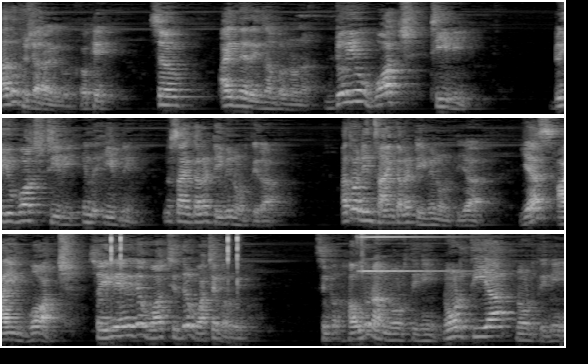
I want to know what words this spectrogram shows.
ಅದು ಹುಷಾರಾಗಿರ್ಬೇಕು ಓಕೆ ಸೊ ಐದನೇದು ಎಕ್ಸಾಂಪಲ್ ನೋಡೋಣ. Do you watch T V do you watch T V in the evening ಸಾಯಂಕಾಲ ಟಿ ವಿ ನೋಡ್ತೀರಾ? ಅಥವಾ ನೀನು ಸಾಯಂಕಾಲ ಟಿ ವಿ ನೋಡ್ತೀಯಾ? ಎಸ್ ಐ ವಾಚ್ ಸೊ ಇಲ್ಲಿ ಏನಿದೆ? ವಾಚ್ ಇದ್ರೆ ವಾಚೇ ಬರಬೇಕು ಸಿಂಪಲ್ ಹೌದು ನಾನು ನೋಡ್ತೀನಿ. ನೋಡ್ತೀಯಾ? ನೋಡ್ತೀನಿ.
